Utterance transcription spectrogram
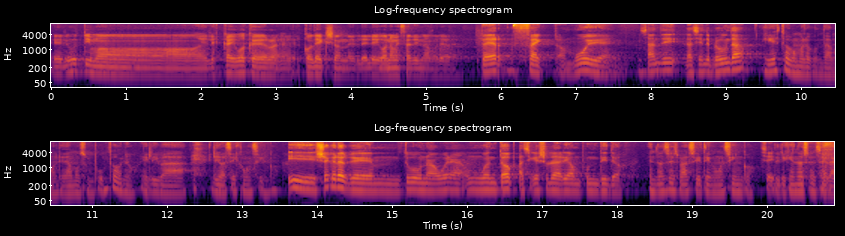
El último. El Skywalker eh, Collection, el de Lego, no me sale el nombre ahora. Perfecto, muy bien. Santi, la siguiente pregunta. ¿Y esto cómo lo contamos? ¿Le damos un punto o no? Él iba, él iba a 6,5. Y yo creo que mm, tuvo una buena, un buen top, así que yo le daría un puntito. Entonces va a 7,5. Sí. Dirigiéndose hacia la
